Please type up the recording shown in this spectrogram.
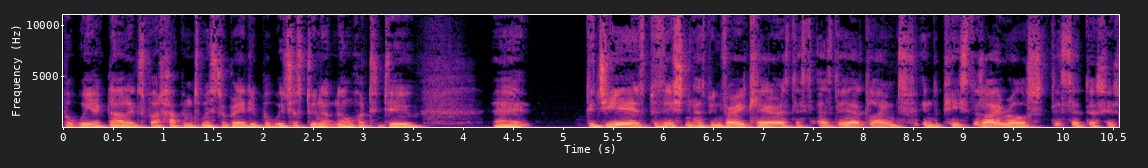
but we acknowledge what happened to Mr. Brady, but we just do not know what to do. Uh, the GAA's position has been very clear, as, this, as they outlined in the piece that I wrote. They said that it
